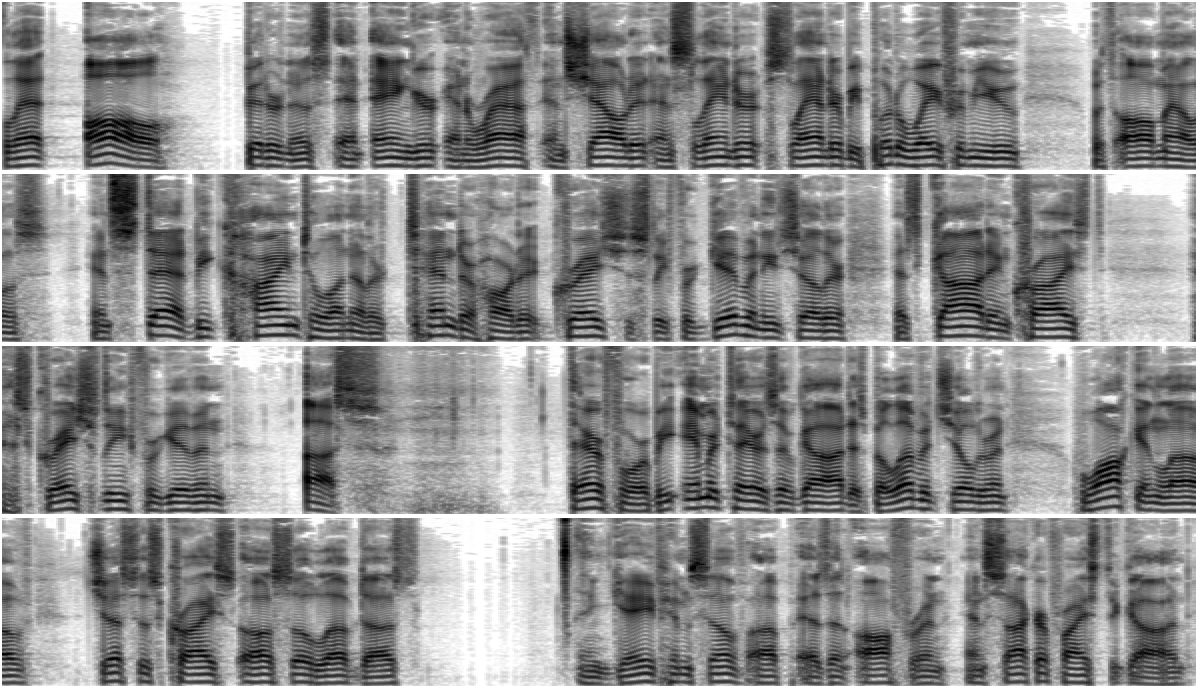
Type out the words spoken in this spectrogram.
Let all bitterness and anger and wrath and shouting and slander slander be put away from you with all malice. Instead, be kind to one another, tenderhearted, graciously forgiving each other as God in Christ has graciously forgiven us. Therefore, be imitators of God as beloved children, walk in love, just as Christ also loved us and gave himself up as an offering and sacrifice to God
